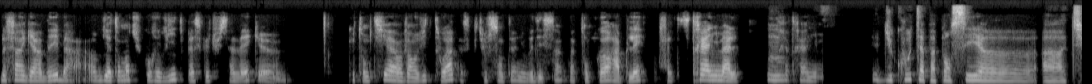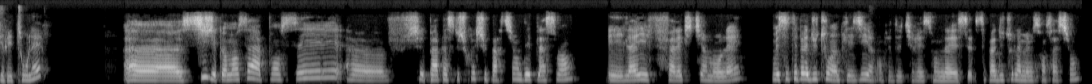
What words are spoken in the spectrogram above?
le faire garder, bah, obligatoirement, tu courais vite parce que tu savais que, que ton petit avait envie de toi, parce que tu le sentais au niveau des seins, quoi. Ton corps appelait, en fait. C'est très animal. Mm. Très, très animal. Et du coup, t'as pas pensé euh, à tirer ton lait? Euh, si j'ai commencé à penser, euh, je sais pas, parce que je crois que je suis partie en déplacement et là il fallait que je tire mon lait, mais c'était pas du tout un plaisir en fait de tirer son lait, c'est pas du tout la même sensation.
